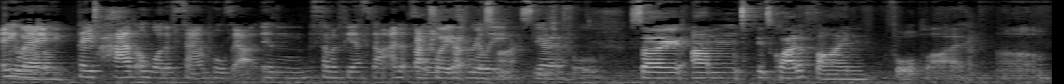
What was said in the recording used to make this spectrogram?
Anyway, they've had a lot of samples out in Summer Fiesta, and it's Actually, always really nice, yeah. beautiful. So um, it's quite a fine four ply. Um,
